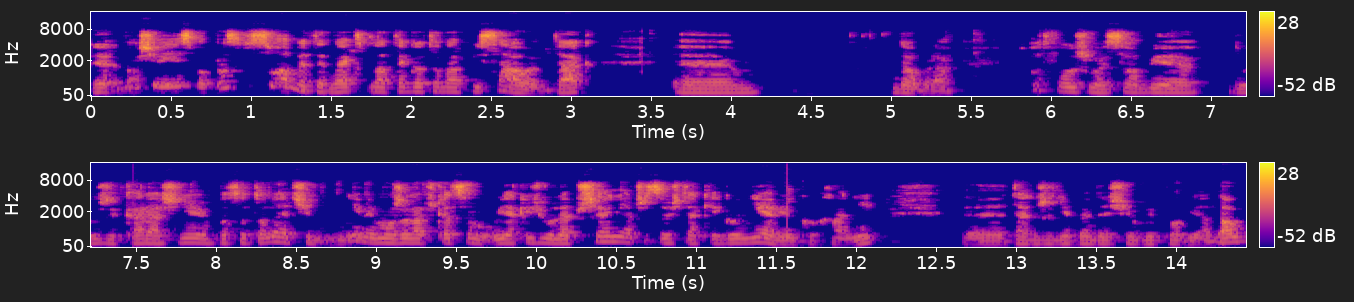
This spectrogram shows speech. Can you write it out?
yy, właśnie jest po prostu słaby ten exp, dlatego to napisałem, tak? Ym, Dobra, otwórzmy sobie duży karaś, nie wiem po co to leci, nie wiem, może na przykład są jakieś ulepszenia czy coś takiego, nie wiem kochani, Yy, także nie będę się wypowiadał.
